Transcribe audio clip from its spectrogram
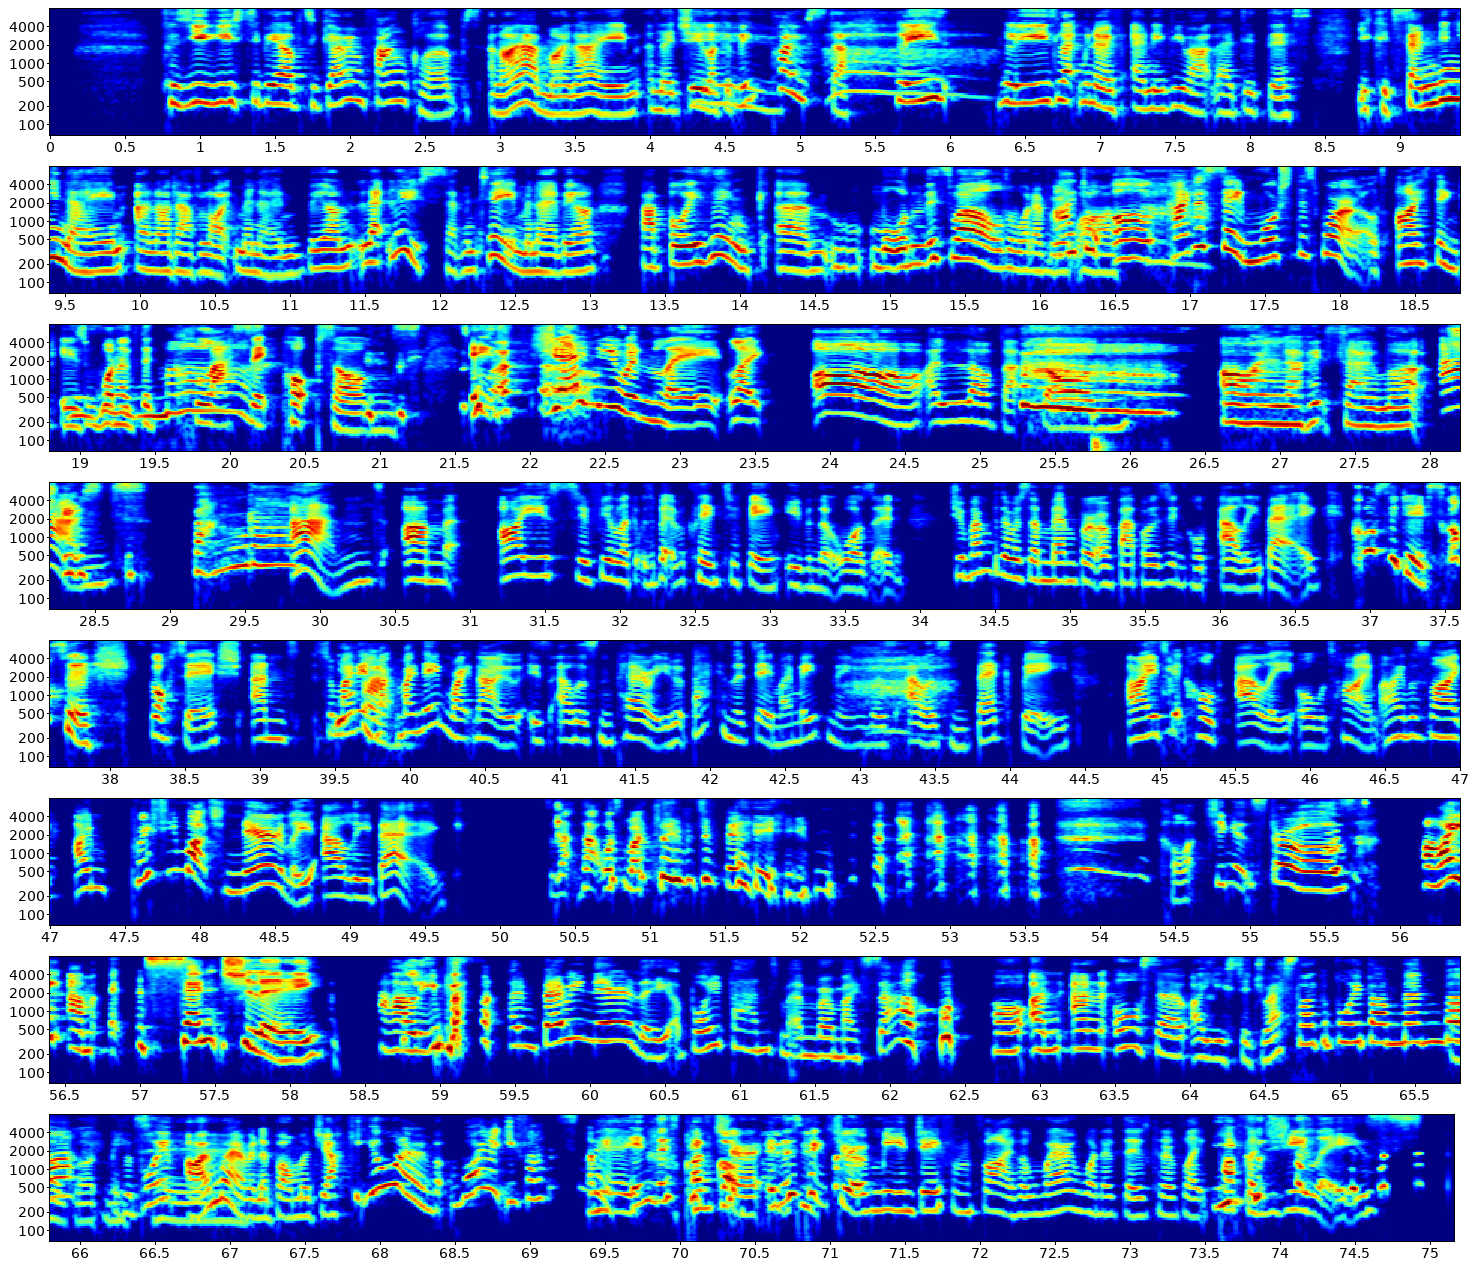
Because you used to be able to go in fan clubs and I had my name and Did they'd do like a big poster. Please, please let me know if any of you out there did this. You could send in your name, and I'd have like my name be on Let Loose 17, my name be on Bad Boys Inc., um, More Than This World, or whatever it I don't. was. Oh, can I just say, "More to This World"? I think is one of the classic pop songs. it's genuinely like, oh, I love that song. oh, I love it so much. And was bangers. and um, I used to feel like it was a bit of a claim to fame, even though it wasn't. Do you remember there was a member of Bad Boys Inc. called Ali Begg? of course it did. Scottish. Scottish, and so my name my, my name right now is Alison Perry, but back in the day, my maiden name was Alison Begbie, and I used to get called Ali all the time, and I was like, I'm pretty much nearly Ali Begg, so that that was my claim to fame. Clutching at straws, I am essentially Ali. Be- I'm very nearly a boy band member myself. Oh, and and also I used to dress like a boy band member. Oh, God, me if a boy, I'm wearing a bomber jacket. You're wearing. But why don't you fancy me? I mean, in this got picture, in this picture of me and Jay from Five, I'm wearing one of those kind of like puffer could- gilets.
